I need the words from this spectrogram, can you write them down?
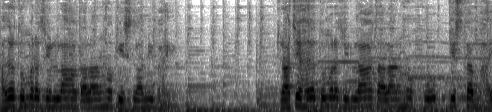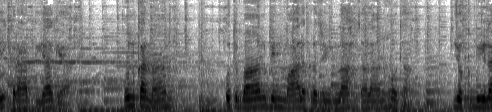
حضرت عمر رضی اللہ تعالیٰ عنہ کے اسلامی بھائی۔ چنانچہ حضرت عمر رضی اللہ تعالیٰ عنہ کو جس کا بھائی قرار دیا گیا، ان کا نام اتبان بن مالک رضی اللہ تعالیٰ عنہ تھا، جو قبیلہ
